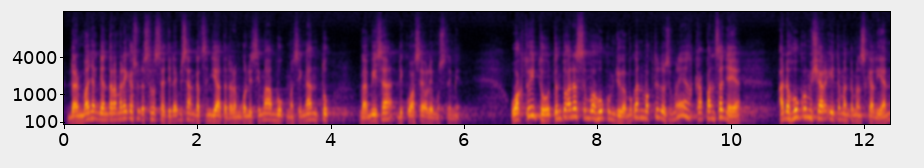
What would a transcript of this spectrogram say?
Dan banyak di antara mereka sudah selesai. Tidak bisa angkat senjata. Dalam kondisi mabuk, masih ngantuk. Nggak bisa dikuasai oleh muslimin. Waktu itu tentu ada sebuah hukum juga, bukan waktu itu sebenarnya kapan saja ya. Ada hukum syar'i teman-teman sekalian.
